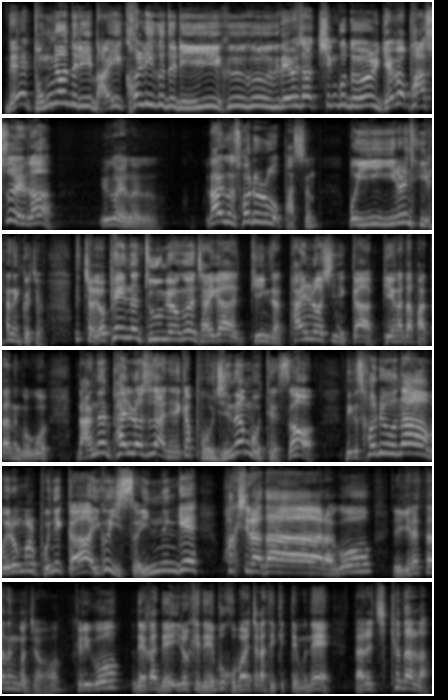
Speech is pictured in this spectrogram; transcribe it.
내 동료들이 my colleague들이 그 그 내 회사 친구들 얘가 봤어 얘가. 이거 이거 이거. 나 이거 서류로 봤음. 뭐 이 이런 얘기를 하는 거죠. 그렇죠 옆에 있는 두 명은 자기가 비행자 파일럿이니까 비행하다 봤다는 거고 나는 파일럿은 아니니까 보지는 못했어. 근데 그 서류나 뭐 이런 걸 보니까 이거 있어. 있는 게 확실하다라고 얘기를 했다는 거죠. 그리고 내가 내 이렇게 내부 고발자가 됐기 때문에 나를 지켜달라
